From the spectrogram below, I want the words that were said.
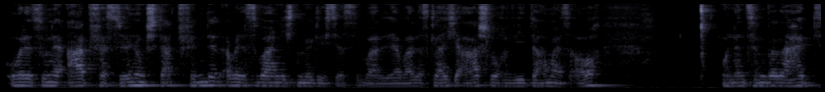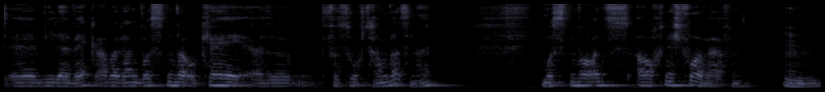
Oder so eine Art Versöhnung stattfindet, aber das war nicht möglich. Das war, der war das gleiche Arschloch wie damals auch. Und dann sind wir da halt äh, wieder weg, aber dann wussten wir, okay, also versucht haben wir es, ne? Mussten wir uns auch nicht vorwerfen. Mhm.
